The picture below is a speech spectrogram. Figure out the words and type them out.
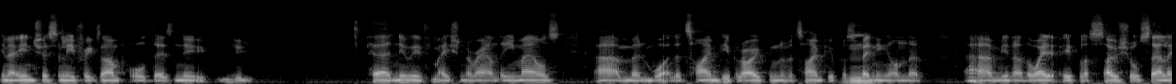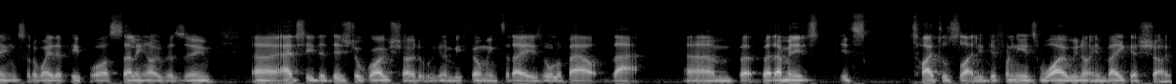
you know, interestingly, for example, there's new new uh, new information around emails um, and what the time people are opening them, the time people are Mm. spending on them. Um, you know, the way that people are social selling, so the way that people are selling over Zoom. Uh, actually, the digital growth show that we're going to be filming today is all about that. Um, but but I mean, it's it's titled slightly differently. It's why we're not in Vegas show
